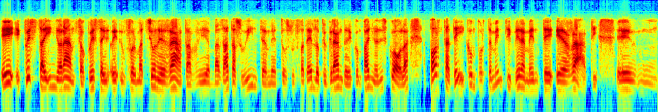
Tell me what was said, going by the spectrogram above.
e, e questa ignoranza o questa informazione errata basata su internet o sul fratello più grande del compagno di scuola porta dei comportamenti veramente errati. Eh,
